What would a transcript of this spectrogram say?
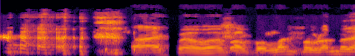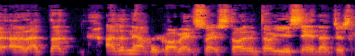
Aye, well, uh, we'll, we'll, run, we'll run with it. I, I, I, didn't have the comments switched on until you said I just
